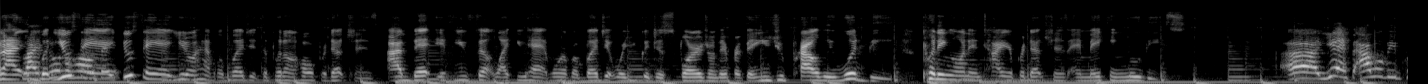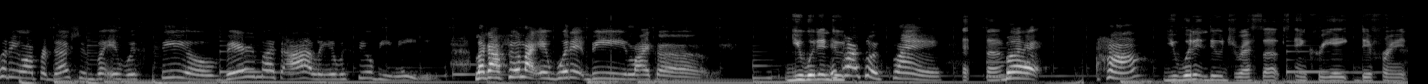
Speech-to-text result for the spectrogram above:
but I Like, but you said thing- you said you don't have a budget to put on whole productions. I bet if you felt like you had more of a budget where you could just splurge on different things, you probably would be putting on entire productions and making movies. Uh, yes, I will be putting on productions, but it would still very much oddly, it would still be me. Like I feel like it wouldn't be like a. You wouldn't It's do hard to explain, uh, but huh? you wouldn't do dress ups and create different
